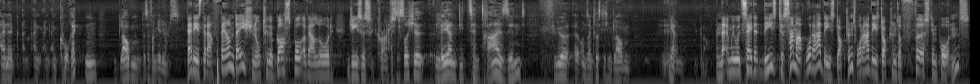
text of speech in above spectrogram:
eine, ein, ein, einen korrekten Glauben des Evangeliums. That is, that are foundational to the gospel of our Lord Jesus Also Christ. solche Lehren, die zentral sind für äh, unseren christlichen Glauben. Äh, Ja. Genau. And, that, and we would say that these, to sum up, what are these doctrines? What are these doctrines of first importance?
